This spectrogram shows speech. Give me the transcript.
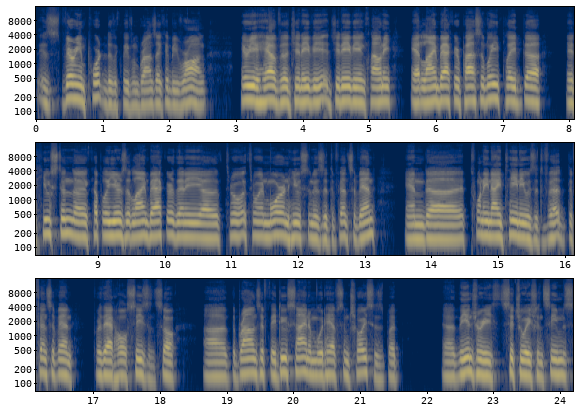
is very important to the Cleveland Browns. I could be wrong, here you have uh, Clowney at linebacker, possibly. Played uh, at Houston a couple of years at linebacker. Then he uh, threw, threw in more in Houston as a defensive end. And uh, 2019, he was a def- defensive end for that whole season. So uh, the Browns, if they do sign him, would have some choices. But uh, the injury situation seems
